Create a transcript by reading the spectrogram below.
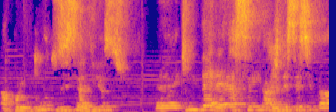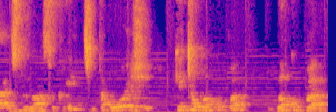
a produtos e serviços é, que enderecem as necessidades do nosso cliente. Então, hoje, o que é o Banco Pan? O Banco Pan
